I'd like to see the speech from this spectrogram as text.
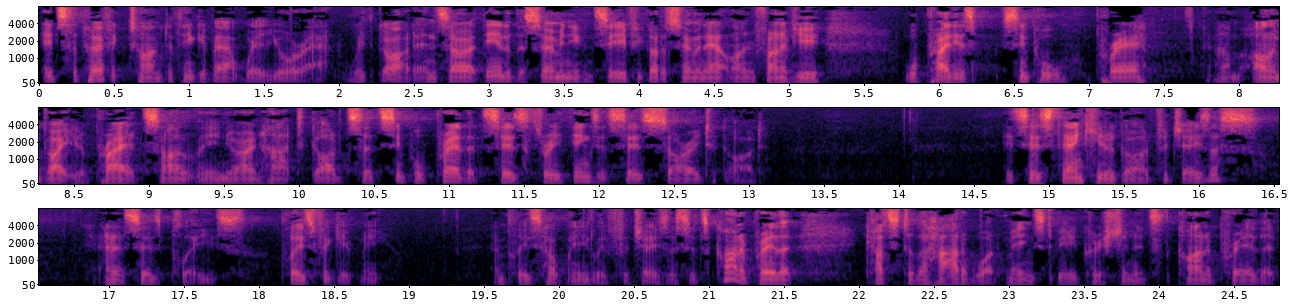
it's the perfect time to think about where you're at with God. And so at the end of the sermon, you can see if you've got a sermon outline in front of you, we'll pray this simple prayer um, I'll invite you to pray it silently in your own heart to God. It's a simple prayer that says three things it says sorry to God, it says thank you to God for Jesus, and it says please, please forgive me, and please help me live for Jesus. It's a kind of prayer that cuts to the heart of what it means to be a Christian. It's the kind of prayer that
